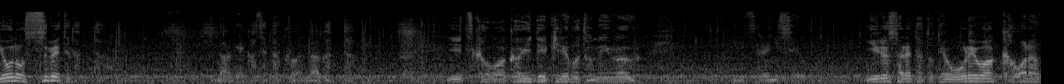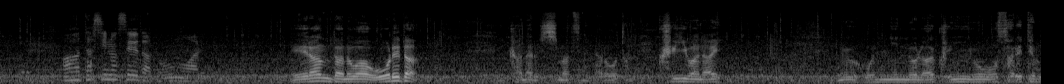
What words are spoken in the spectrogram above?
世の全てだった。嘆かせたくはなかった。いつか和解できればと願う。いずれにせよ許されたとて俺は変わらん。私のせいだと思われる。選んだのは俺だ。いかなる始末になろうと悔いはない。謀本人の烙印を押されても。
